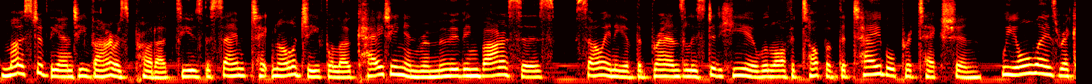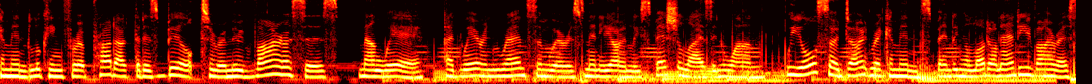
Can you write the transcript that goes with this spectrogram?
Most of the antivirus products use the same technology for locating and removing viruses, so any of the brands listed here will offer top of the table protection. We always recommend looking for a product that is built to remove viruses, malware, adware, and ransomware, as many only specialize in one. We also don't recommend spending a lot on antivirus.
